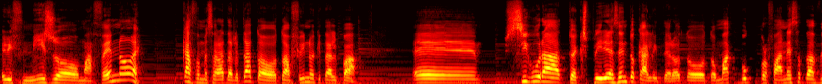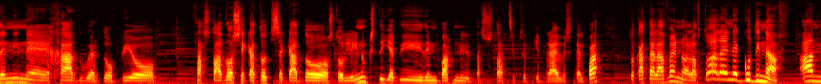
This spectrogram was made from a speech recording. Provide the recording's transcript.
ρυθμίζω, μαθαίνω, ε, κάθομαι 40 λεπτά, το, το αφήνω κτλ. Ε, σίγουρα το experience δεν είναι το καλύτερο. Το, το MacBook προφανέστατα δεν είναι hardware το οποίο θα σου τα δώσει 100% στο Linux γιατί δεν υπάρχουν τα σωστά chipset και drivers κτλ. Το καταλαβαίνω όλο αυτό, αλλά είναι good enough. Αν,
